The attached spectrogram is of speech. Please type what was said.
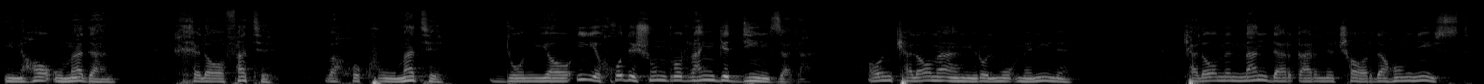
اینها اومدن خلافت و حکومت دنیایی خودشون رو رنگ دین زدن؟ آقا این کلام امیر المؤمنینه کلام من در قرن چهاردهم نیست.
